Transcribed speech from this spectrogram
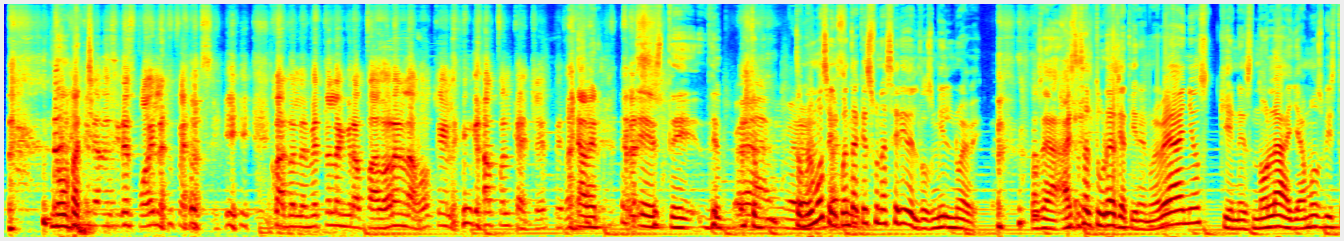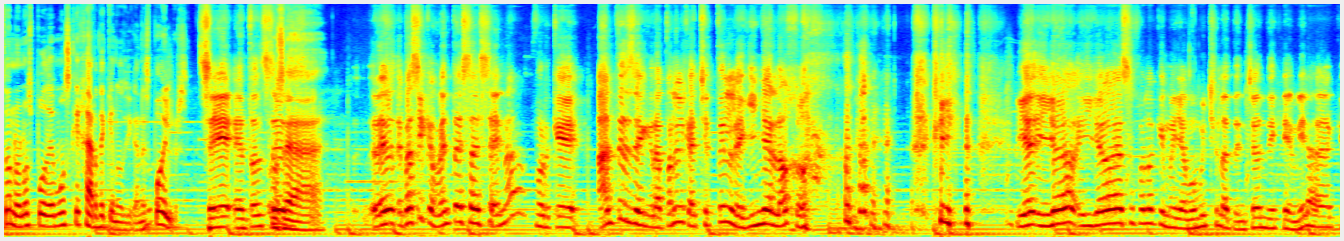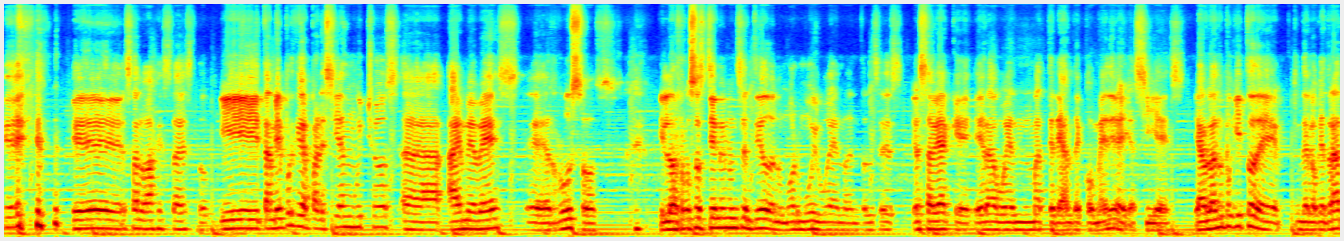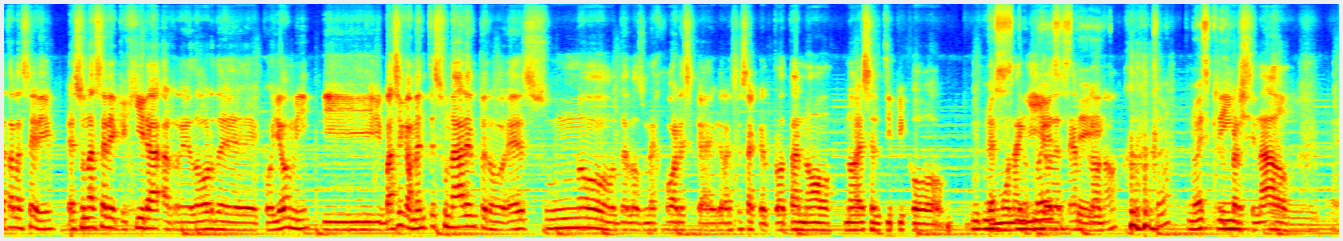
No manches. Quería decir spoiler, pero sí, cuando le mete la engrapadora en la boca y le engrapa el cachete. A ver, este. de- to- Ah, tomemos en cuenta que es una serie del 2009. O sea, a estas alturas ya tiene nueve años. Quienes no la hayamos visto, no nos podemos quejar de que nos digan spoilers. Sí, entonces... O sea, Es básicamente esa escena, porque antes de engraparle el cachete le guiña el ojo. y, y- yo, y yo, eso fue lo que me llamó mucho la atención. Dije, mira, qué, qué salvaje está esto. Y también porque aparecían muchos ah, AMVs eh, rusos. Y los rusos tienen un sentido del humor muy bueno, entonces yo sabía que era buen material de comedia y así es. Y hablando un poquito de, de lo que trata la serie, es una serie que gira alrededor de Koyomi y básicamente es un harem, pero es uno de los mejores que hay, gracias a que el prota no, no es el típico No el monaguillo no es, de este, templo, ¿no? No es cringe. El,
